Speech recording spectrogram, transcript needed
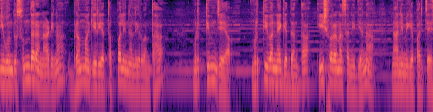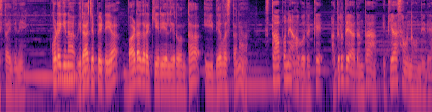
ಈ ಒಂದು ಸುಂದರ ನಾಡಿನ ಬ್ರಹ್ಮಗಿರಿಯ ತಪ್ಪಲಿನಲ್ಲಿರುವಂತಹ ಮೃತ್ಯುಂಜಯ, ಮೃತ್ಯುವನ್ನೇ ಗೆದ್ದಂಥ ಈಶ್ವರನ ಸನ್ನಿಧಿಯನ್ನು ನಾನು ನಿಮಗೆ ಪರಿಚಯಿಸ್ತಾ ಇದ್ದೀನಿ. ಕೊಡಗಿನ ವಿರಾಜಪೇಟೆಯ ಬಾಡಗರ ಕೇರಿಯಲ್ಲಿರುವಂತಹ ಈ ದೇವಸ್ಥಾನ ಸ್ಥಾಪನೆ ಆಗೋದಕ್ಕೆ ಅದರದೇ ಆದಂತಹ ಇತಿಹಾಸವನ್ನು ಹೊಂದಿದೆ.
